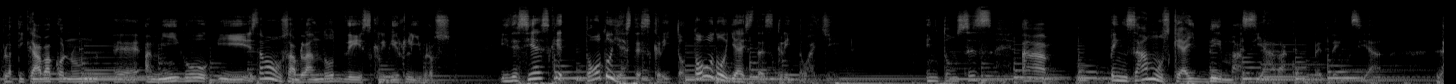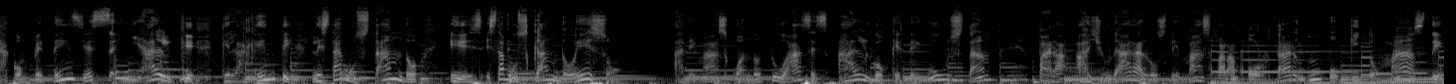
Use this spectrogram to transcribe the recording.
platicaba con un eh, amigo y estábamos hablando de escribir libros. Y decía es que todo ya está escrito, todo ya está escrito allí. Entonces, ah, pensamos que hay demasiada competencia. La competencia es señal que, que la gente le está gustando, está buscando eso. Además, cuando tú haces algo que te gusta para ayudar a los demás, para aportar un poquito más de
